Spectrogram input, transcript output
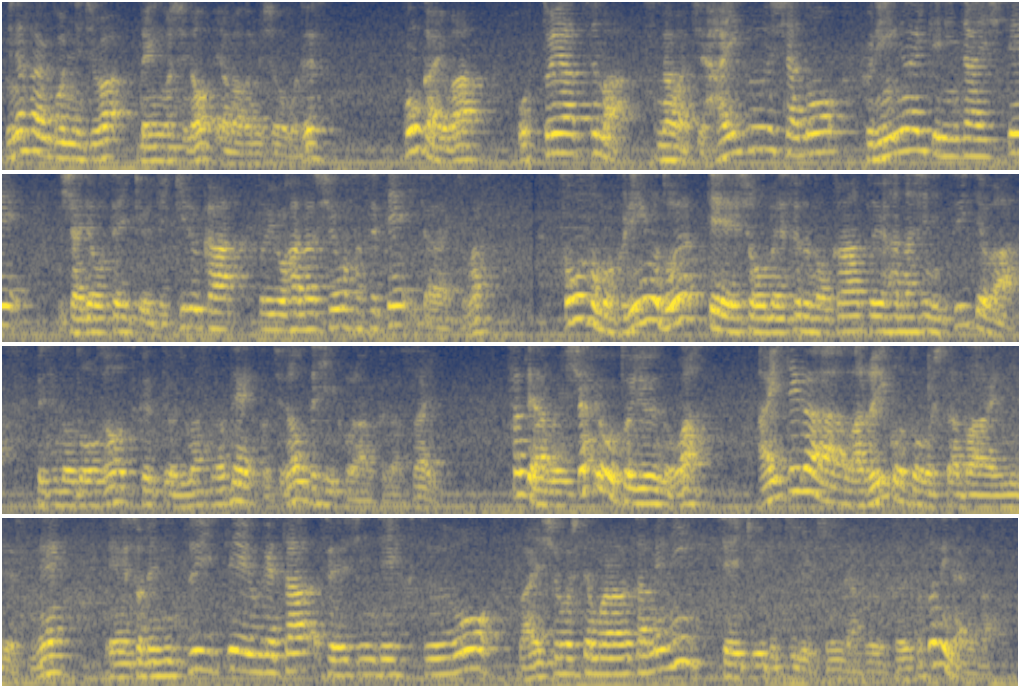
皆さんこんにちは。弁護士の山上翔吾です。今回は夫や妻すなわち配偶者の不倫相手に対して慰謝料請求できるかというお話をさせていただきます。そもそも不倫をどうやって証明するのかという話については別の動画を作っておりますのでそちらをぜひご覧ください。さてあの慰謝料というのは相手が悪いことをした場合にですね、えそれについて受けた精神的苦痛を賠償してもらうために請求できる金額ということになります。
